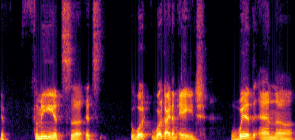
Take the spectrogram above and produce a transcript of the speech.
Yep. For me, it's uh, it's work work item age with an uh,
